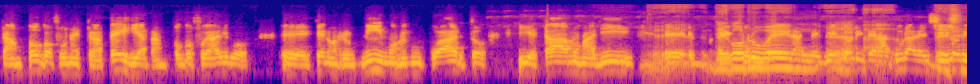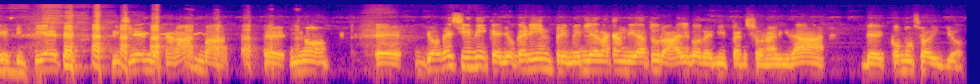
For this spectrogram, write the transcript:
tampoco fue una estrategia, tampoco fue algo eh, que nos reunimos en un cuarto y estábamos allí eh, Rubén, leyendo literatura del siglo XVII, diciendo, caramba, no. Yo decidí que yo quería imprimirle a la candidatura algo de mi personalidad, de cómo soy yo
